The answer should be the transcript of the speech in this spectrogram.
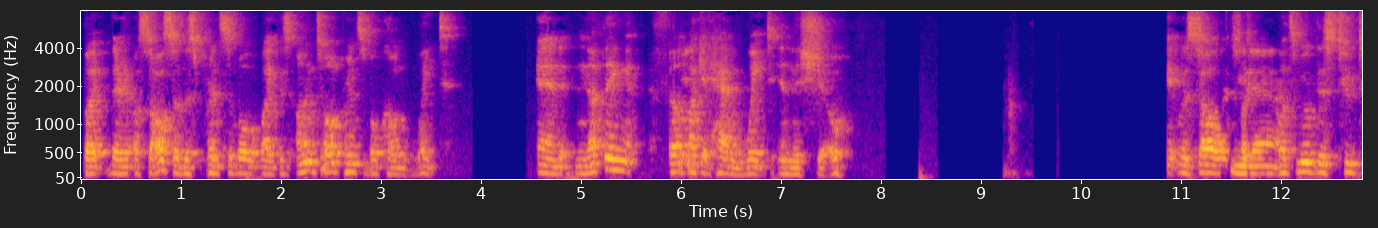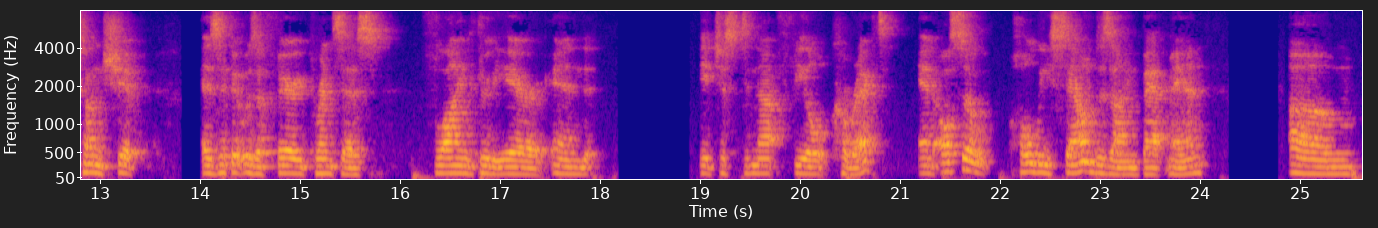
but there's also this principle, like this untold principle called weight. And nothing felt like it had weight in this show. It was all like, Yeah. let's move this two ton ship as if it was a fairy princess flying through the air, and it just did not feel correct. And also, holy sound design, Batman. Um,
